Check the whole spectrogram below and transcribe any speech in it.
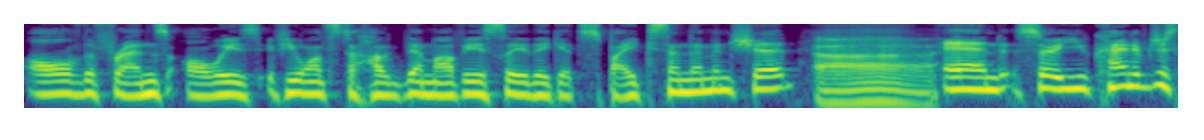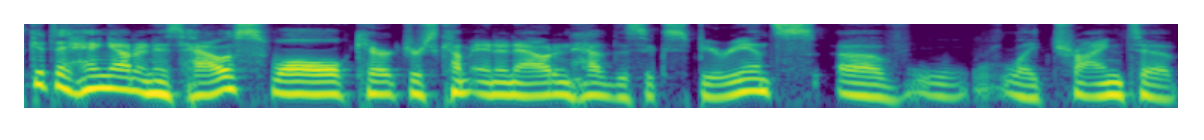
All of the friends always, if he wants to hug them, obviously they get spikes in them and shit. Ah. And so you kind of just get to hang out in his house while characters come in and out and have this experience of like trying to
